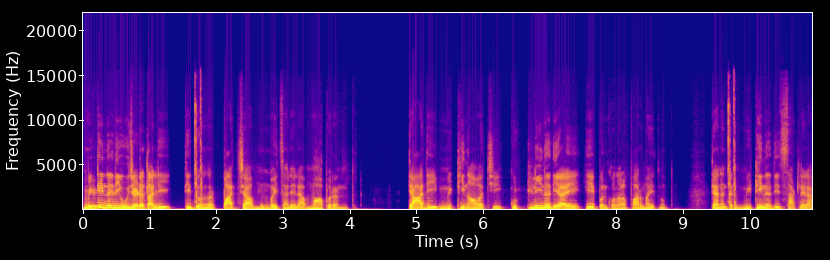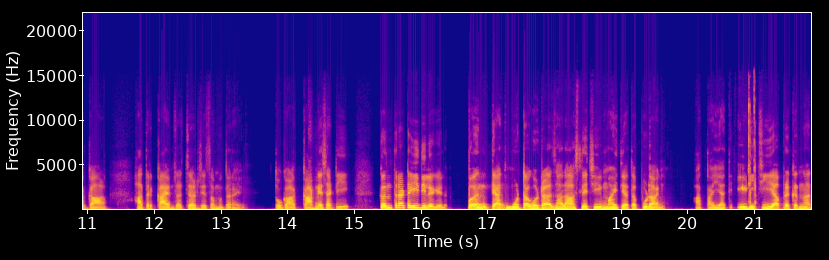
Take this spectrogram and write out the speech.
मिठी नदी उजेडात आली. ती दोन हजार पाचच्या मुंबईत झालेल्या महापुरानंतर. त्याआधी मिठी नावाची कुठली नदी आहे हे पण कोणाला फार माहीत नव्हतं. त्यानंतर मिठी नदीत साठलेला गाळ हा तर कायमचा चर्चेचा मुद्दा राहील. तो गाळ काढण्यासाठी कंत्राटही दिलं गेलं. पण त्यात मोठा घोटाळा झाला असल्याची माहिती आता पुढं आली. आता यात ईडीची या प्रकरणात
